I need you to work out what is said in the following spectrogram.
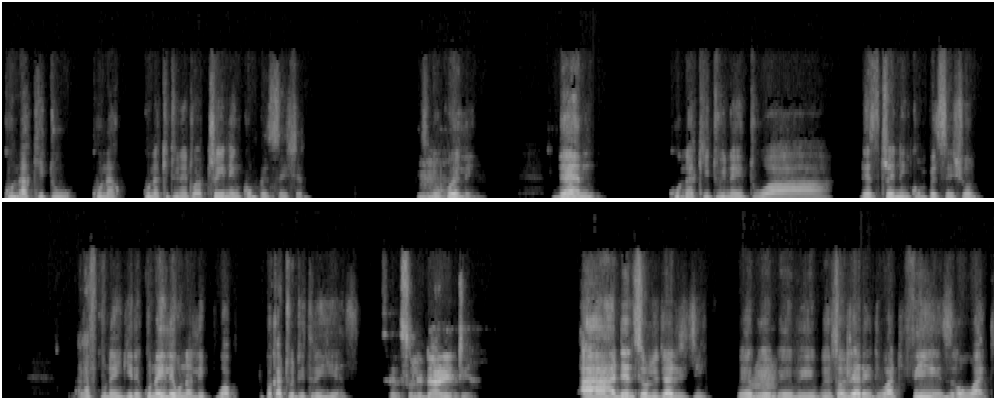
Kuna kitu kuna kuna kitu inaitwa training compensation. Si ni Mm. ukweli? Then kuna kitu inaitwa there's training compensation. Alafu kuna ingine kuna ile unalipwa mpaka 23 years. Solidarity ah then solidarity Mm. solidarity what fees or what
